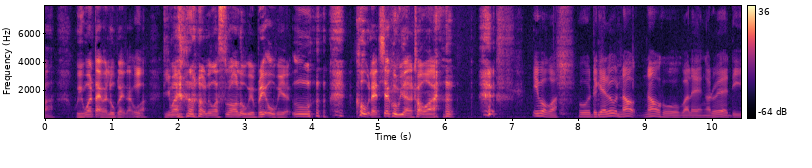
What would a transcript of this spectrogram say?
မှာဝီဝမ်တိုက်ပဲလုတ်ပလိုက်တာကွာဒီမှာတော့လုံးဝ slow လုပ်ပြီး break over ပြီးဦးခုတ်လိုက်တစ်ချက်ခုတ်ပြီးရတော့ထောက်သွားအေးပေါ့ကွာဟိုတကယ်လို့နောက်နောက်ဟိုဗာလဲငါတို့ရဲ့ဒီ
